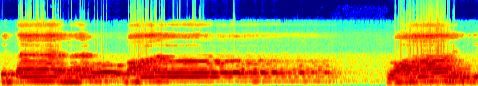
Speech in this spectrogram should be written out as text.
ਤਿਤੈ ਲੈ ਹੋ ਉਬਾਰ ਵਾਹਿਗੁਰੂ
